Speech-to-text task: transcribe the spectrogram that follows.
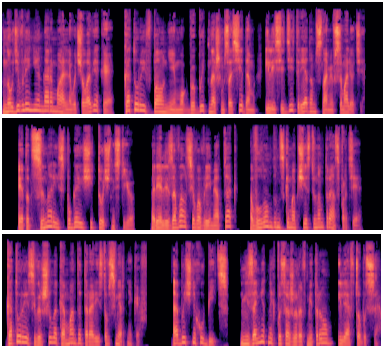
на удивление нормального человека, который вполне мог бы быть нашим соседом или сидеть рядом с нами в самолете. Этот сценарий с пугающей точностью реализовался во время атак в лондонском общественном транспорте, которые совершила команда террористов-смертников, обычных убийц, незаметных пассажиров метро или автобуса.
